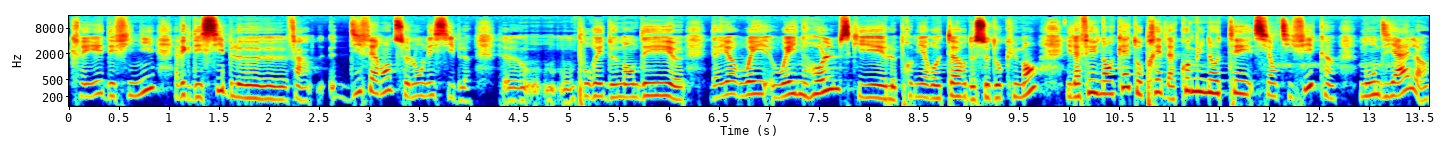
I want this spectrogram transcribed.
créé, défini, avec des cibles euh, enfin, différentes selon les cibles. Euh, on, pourrait demander, euh, d'ailleurs, Wayne Holmes, qui est le premier auteur de ce document, il a fait une enquête auprès de la communauté scientifique mondiale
